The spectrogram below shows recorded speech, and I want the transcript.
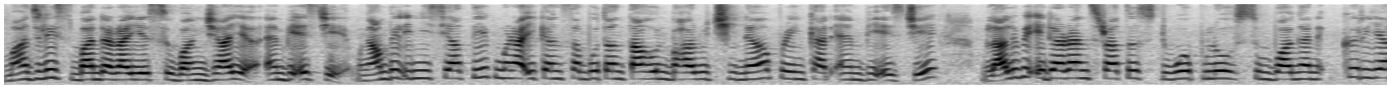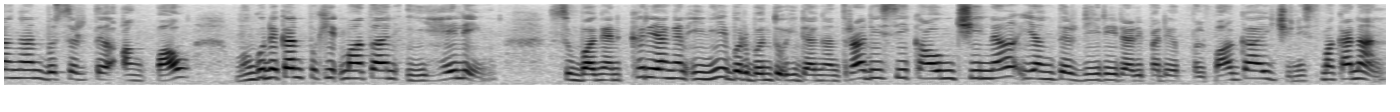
Majlis Bandaraya Subang Jaya MBSJ mengambil inisiatif meraihkan sambutan Tahun Baharu Cina peringkat MBSJ melalui edaran 120 sumbangan keriangan beserta angpau menggunakan perkhidmatan e-hailing. Sumbangan keriangan ini berbentuk hidangan tradisi kaum Cina yang terdiri daripada pelbagai jenis makanan.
